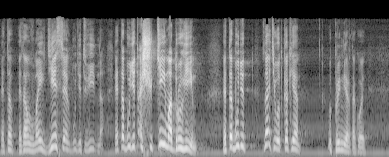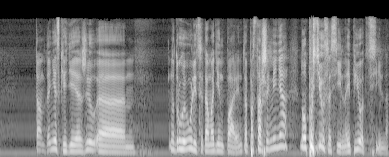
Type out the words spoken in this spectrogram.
это, это в моих действиях будет видно, это будет ощутимо другим. Это будет, знаете, вот как я, вот пример такой. Там в Донецке, где я жил, э, на другой улице там один парень, это постарше меня, но опустился сильно и пьет сильно.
